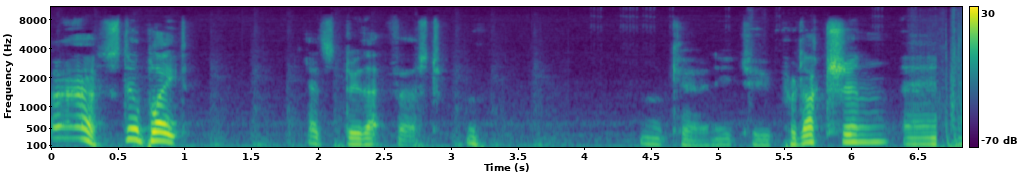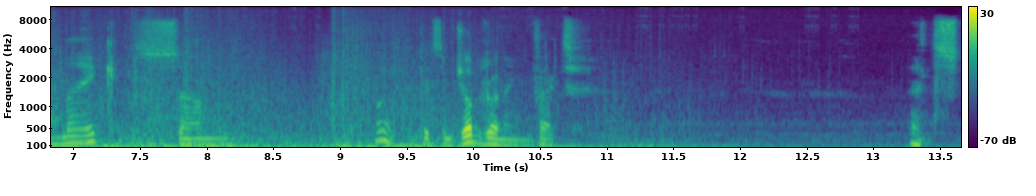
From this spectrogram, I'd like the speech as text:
Ah, steel plate! Let's do that first. Okay, I need to production and make some... Oh, get some jobs running, in fact. Let's...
